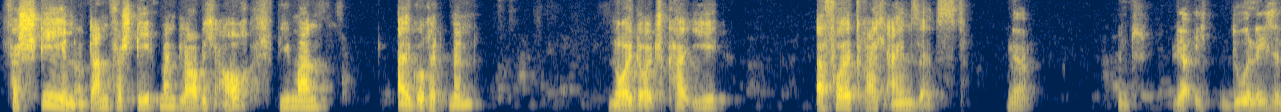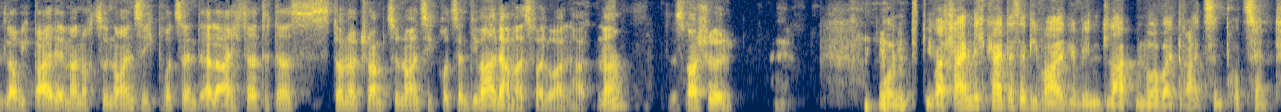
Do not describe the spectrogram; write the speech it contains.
verstehen. Und dann versteht man, glaube ich, auch, wie man Algorithmen, Neudeutsch KI, erfolgreich einsetzt. Ja. Und ja, ich, du und ich sind, glaube ich, beide immer noch zu 90 Prozent erleichtert, dass Donald Trump zu 90 Prozent die Wahl damals verloren hat. Ne? Das war schön. Und die Wahrscheinlichkeit, dass er die Wahl gewinnt, lag mir nur bei 13 Prozent.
